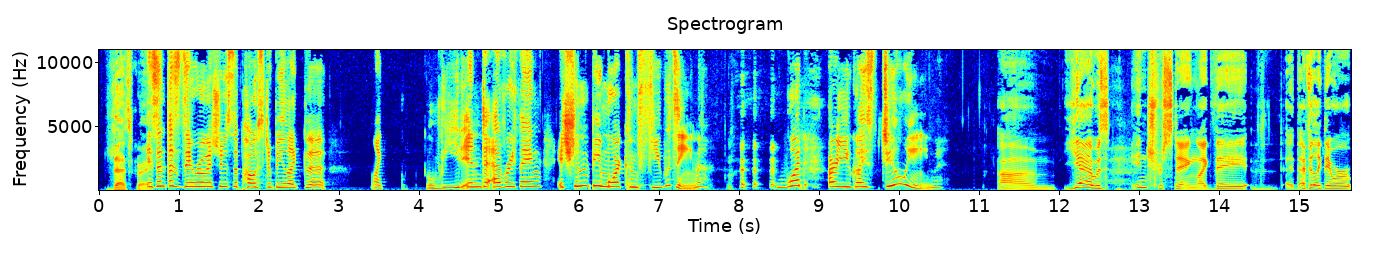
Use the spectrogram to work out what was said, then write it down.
that's great. isn't the zero issue supposed to be like the like lead into everything? It shouldn't be more confusing. What are you guys doing? Um, yeah, it was interesting. Like they, I feel like they were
